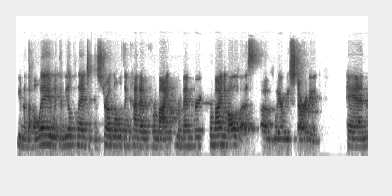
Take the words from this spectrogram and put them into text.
you know the whole way with the meal plan and the struggles and kind of remind remember reminding all of us of where we started and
